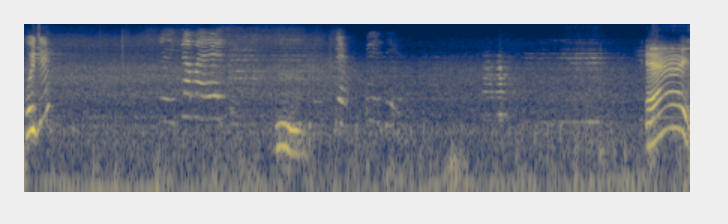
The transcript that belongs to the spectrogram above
ওই যে Ừ. Ê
